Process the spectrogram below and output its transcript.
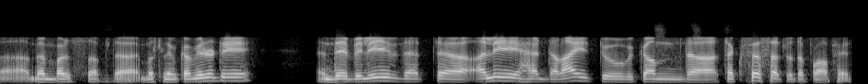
uh, members of the Muslim community, and they believe that uh, Ali had the right to become the successor to the Prophet,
